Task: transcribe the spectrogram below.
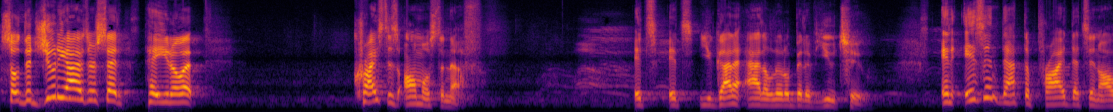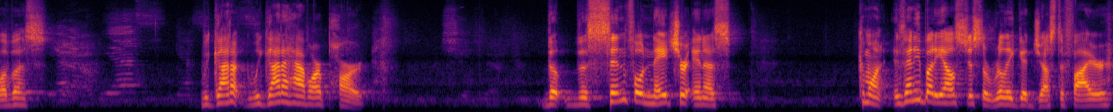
so the Judaizer said, Hey, you know what? Christ is almost enough. It's, it's you got to add a little bit of you too. And isn't that the pride that's in all of us? We gotta, we gotta have our part the, the sinful nature in us. Come on, is anybody else just a really good justifier?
